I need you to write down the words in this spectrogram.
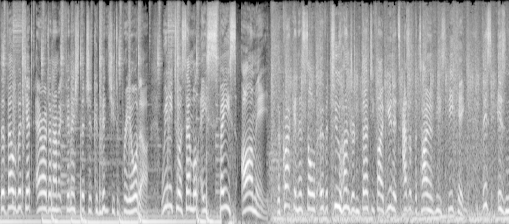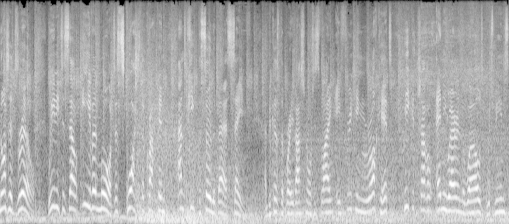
the velvet yet aerodynamic finish that should convince you to pre-order. We need to assemble a space army. The Kraken has sold over 235 units as of the time of me speaking. This is not a drill. We need to sell even more to squash the Kraken and keep the Solar Bears safe. And because the brave astronaut is flying a freaking rocket, he could travel anywhere in the world, which means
